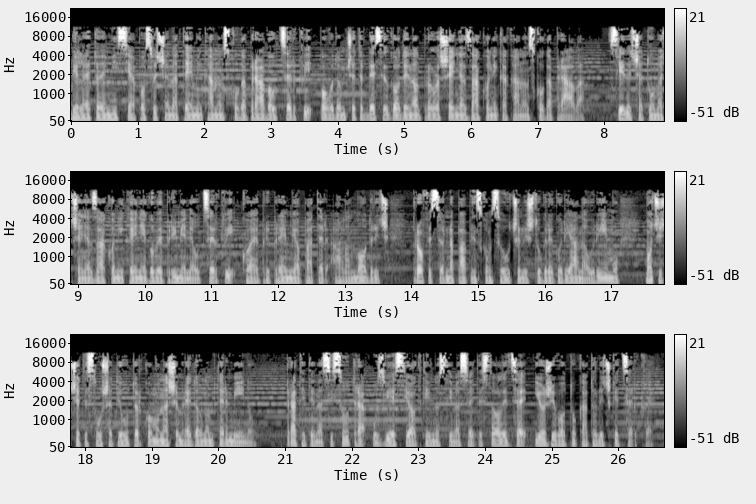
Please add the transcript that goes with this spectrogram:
Bila je to emisija posvećena temi kanonskog prava u crkvi povodom 40 godina od proglašenja zakonika kanonskog prava. Sljedeća tumačenja zakonika i njegove primjene u crkvi koja je pripremio pater Alan Modrić, profesor na Papinskom sveučilištu Gregorijana u Rimu, moći ćete slušati utorkom u našem redovnom terminu. Pratite nas i sutra uz vijesti o aktivnostima Svete stolice i o životu katoličke crkve.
